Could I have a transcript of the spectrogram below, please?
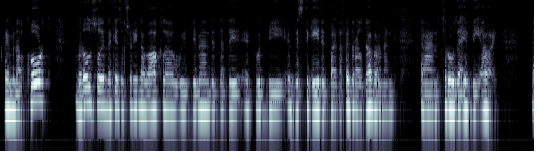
Criminal Court. But also in the case of Shireen Abu Akleh, we've demanded that they, it would be investigated by the federal government and through the FBI. Uh,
